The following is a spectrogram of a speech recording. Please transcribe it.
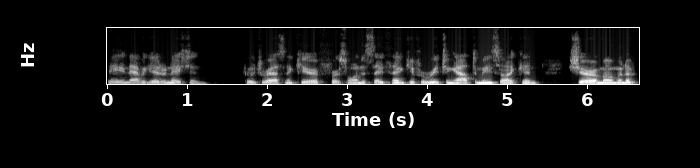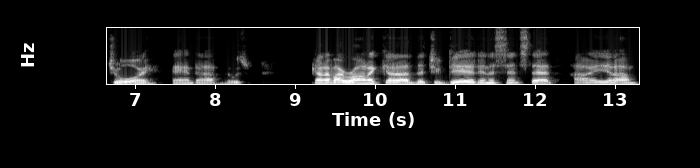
Hey, Navigator Nation. Coach Rasnake here. First, wanted to say thank you for reaching out to me so I can share a moment of joy. And uh, it was kind of ironic uh, that you did in a sense that I um,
